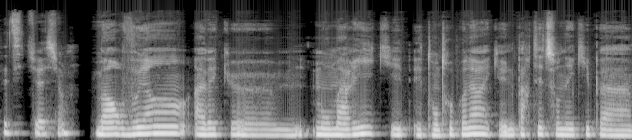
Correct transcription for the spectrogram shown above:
cette situation? Bah, on revient avec euh, mon mari qui est, est entrepreneur et qui a une partie de son équipe à,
